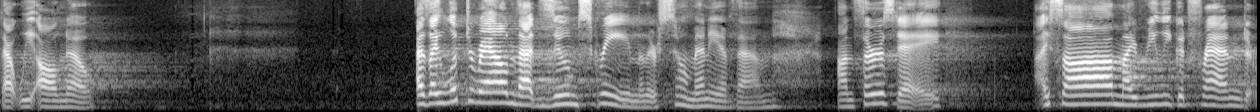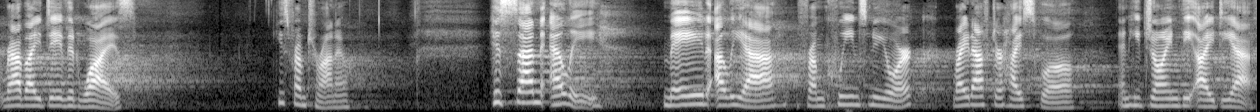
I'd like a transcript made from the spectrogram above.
that we all know. As I looked around that Zoom screen, and there's so many of them, on Thursday, I saw my really good friend, Rabbi David Wise. He's from Toronto. His son, Eli, made Aliyah from Queens, New York, right after high school, and he joined the IDF.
